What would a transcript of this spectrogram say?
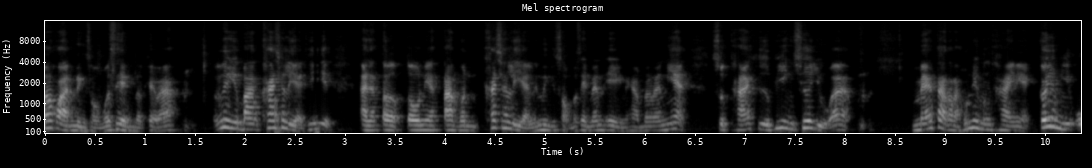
มากกว่า 1-2%โอเคไหมก็มีบางค่าเฉลี่ยที่อาจจะเติบโตเนี่ยต่ำกว่าค่าเฉลี่ยหรือ1-2%นั่นเองนะครับดังนั้นเนี่ยสุดท้ายคือพี่ยังเชื่ออยู่ว่า แม้แต่ตลาดหุ้นในเมืองไทยเนี่ยก็ยังมีโอ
